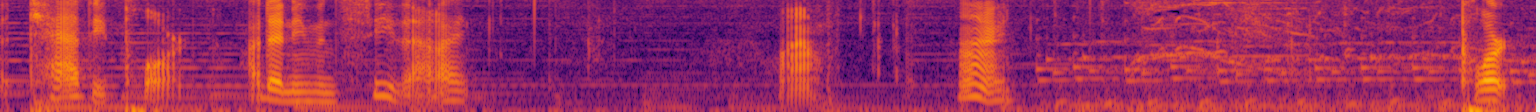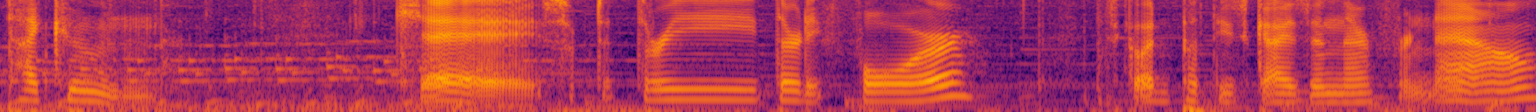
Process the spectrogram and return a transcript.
A tabby plort. I didn't even see that. I. Wow. Alright. Plort Tycoon. Okay, so up to 334. Let's go ahead and put these guys in there for now.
